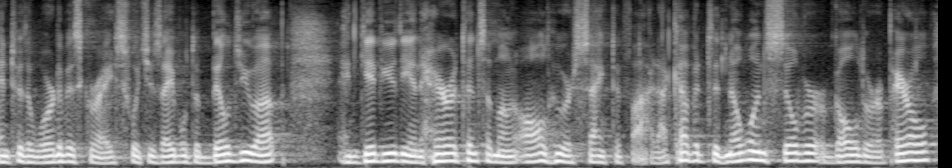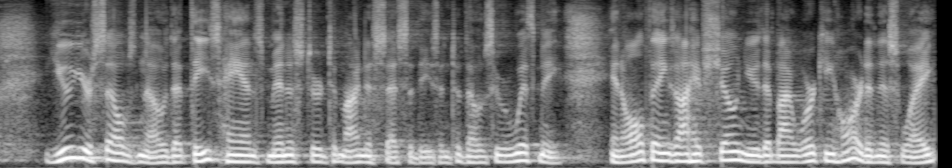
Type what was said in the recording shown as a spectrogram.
and to the word of his grace, which is able to build you up and give you the inheritance among all who are sanctified. I coveted no one's silver or gold or apparel. You yourselves know that these hands ministered to my necessities and to those who were with me. In all things, I have shown you that by working hard in this way,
